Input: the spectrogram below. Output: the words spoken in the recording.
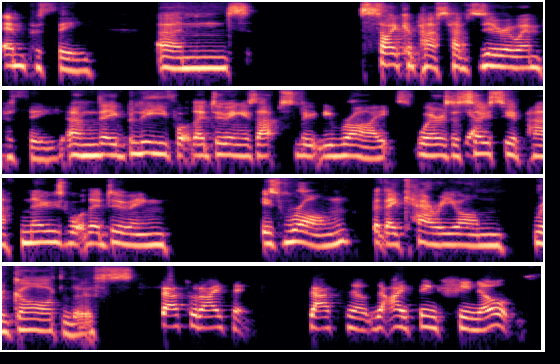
empathy. And psychopaths have zero empathy and they believe what they're doing is absolutely right. Whereas a yeah. sociopath knows what they're doing is wrong, but they carry on regardless. That's what I think. That's no, I think she knows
